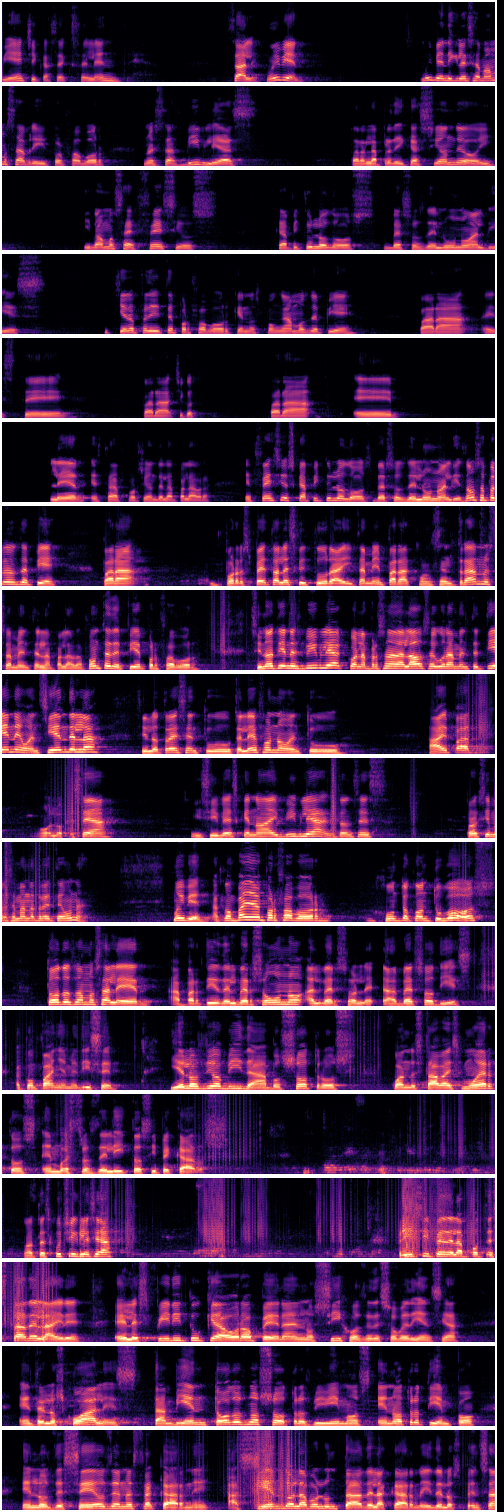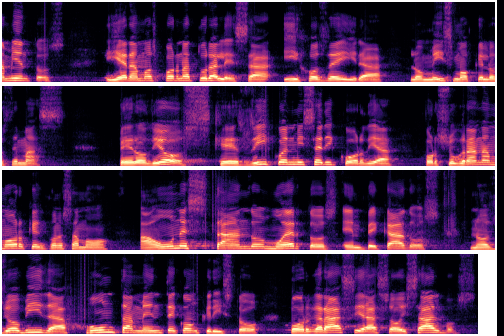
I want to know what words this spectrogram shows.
Bien, chicas, excelente. Sale, muy bien. Muy bien, iglesia, vamos a abrir, por favor, nuestras Biblias para la predicación de hoy y vamos a Efesios capítulo 2, versos del 1 al 10. Y quiero pedirte, por favor, que nos pongamos de pie para, este, para, chicos, para eh, leer esta porción de la palabra. Efesios capítulo 2, versos del 1 al 10. Vamos a ponernos de pie para, por respeto a la escritura y también para concentrar nuestra mente en la palabra. Ponte de pie, por favor. Si no tienes Biblia, con la persona de al lado seguramente tiene o enciéndela. Si lo traes en tu teléfono o en tu iPad o lo que sea. Y si ves que no hay Biblia, entonces próxima semana tráete una. Muy bien, acompáñame por favor, junto con tu voz, todos vamos a leer a partir del verso 1 al verso, al verso 10. Acompáñame, dice, y Él os dio vida a vosotros cuando estabais muertos en vuestros delitos y pecados. No te escucho, iglesia. Príncipe de la potestad del aire, el espíritu que ahora opera en los hijos de desobediencia, entre los cuales también todos nosotros vivimos en otro tiempo en los deseos de nuestra carne, haciendo la voluntad de la carne y de los pensamientos, y éramos por naturaleza hijos de ira, lo mismo que los demás. Pero Dios, que es rico en misericordia, por su gran amor que nos amó, aun estando muertos en pecados, nos dio vida juntamente con Cristo, por gracia sois salvos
